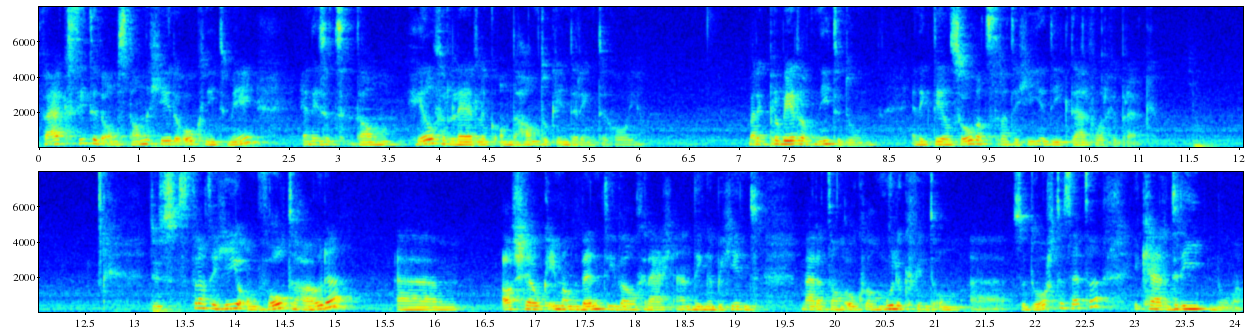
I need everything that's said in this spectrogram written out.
Vaak zitten de omstandigheden ook niet mee en is het dan heel verleidelijk om de handdoek in de ring te gooien. Maar ik probeer dat niet te doen en ik deel zo wat strategieën die ik daarvoor gebruik. Dus strategieën om vol te houden. Ehm, als jij ook iemand bent die wel graag aan dingen begint, maar het dan ook wel moeilijk vindt om uh, ze door te zetten. Ik ga er drie noemen.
